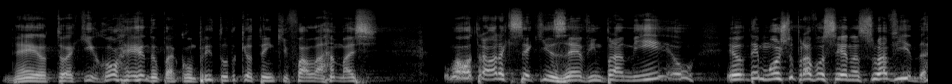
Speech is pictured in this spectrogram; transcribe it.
Né? Eu estou aqui correndo para cumprir tudo que eu tenho que falar, mas uma outra hora que você quiser vir para mim, eu, eu demonstro para você na sua vida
